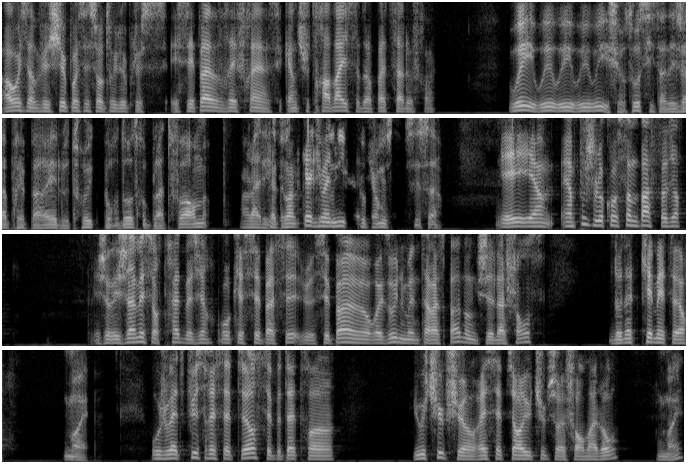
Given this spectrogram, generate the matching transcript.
ah ouais, ça me fait chier de passer sur un truc de plus. Et c'est pas un vrai frein, c'est quand tu travailles, ça doit pas être ça le frein. Oui, oui, oui, oui, oui. Surtout si tu as déjà préparé le truc pour d'autres plateformes. Voilà, c'est- ça demande quelques un manipulations. plus, c'est ça. Et, en, et en plus, je le consomme pas, c'est-à-dire, je vais jamais sur Thread me dire, ok, c'est passé, je sais pas, un réseau, il ne m'intéresse pas, donc j'ai la chance de n'être qu'émetteur. Ouais. Où je vais être plus récepteur, c'est peut-être euh, YouTube, je suis un récepteur YouTube sur les formats longs, Ouais.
